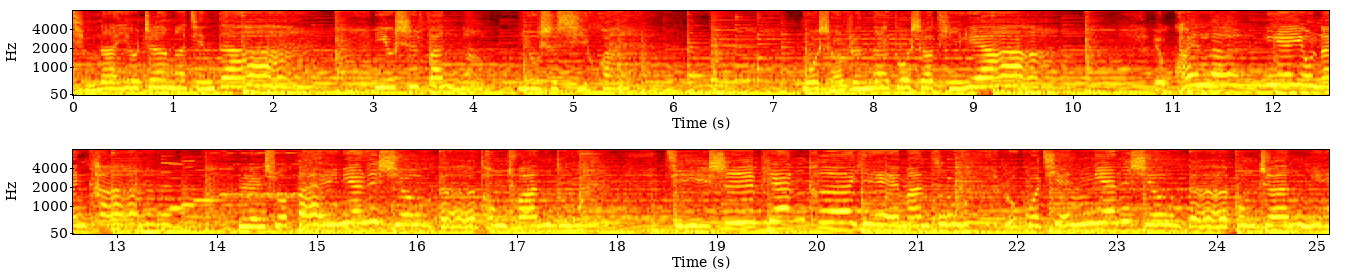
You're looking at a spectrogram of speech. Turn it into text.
情哪有这么简单？有时烦恼，有时喜欢。多少忍耐，多少体谅，有快乐，也有难堪。人说百年修得同船渡，即使片刻也满足。如果千年修得共枕眠，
